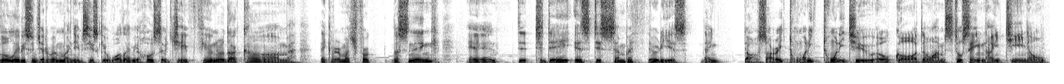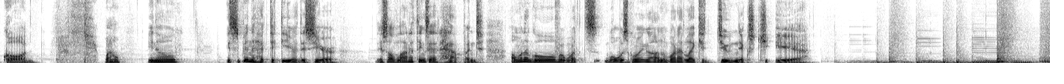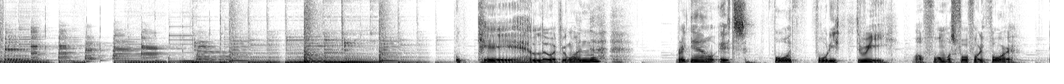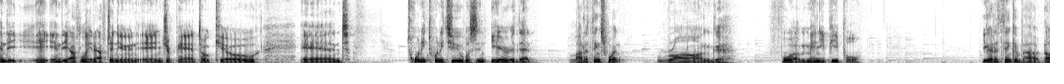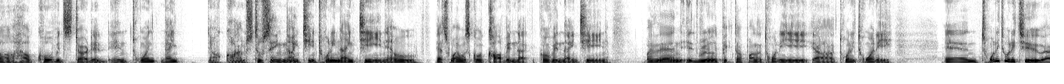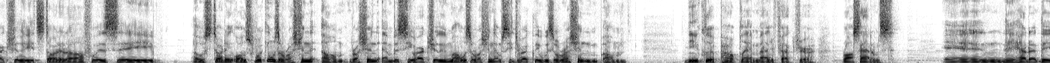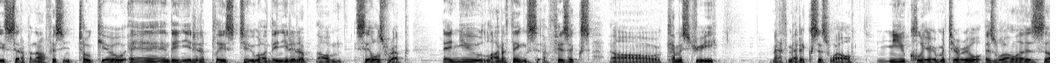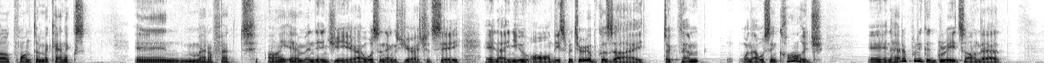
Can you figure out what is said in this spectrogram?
Hello, ladies and gentlemen. My name is Yusuke Wada. I'm your host of jfuneral.com. Thank you very much for listening. And t- today is December 30th, nine- oh, sorry, 2022. Oh, God. No, I'm still saying 19. Oh, God. Well, you know, it's been a hectic year this year. There's a lot of things that happened. I want to go over what's what was going on and what I'd like to do next year. Okay, hello everyone. Right now it's 4:43, well, almost 4:44 in the in the late afternoon in Japan, Tokyo, and 2022 was an year that a lot of things went wrong for many people. You got to think about uh, how COVID started in 2019. Oh God, I'm still saying 19. 2019. Oh, that's why it was called COVID COVID 19. But then it really picked up on the 20 uh, 2020, and 2022 actually it started off with a. I was starting. I was working with a Russian um, Russian embassy, or actually not with a Russian embassy directly. It was a Russian um, nuclear power plant manufacturer, Rosatom's and they had a, they set up an office in Tokyo, and they needed a place to uh, they needed a um, sales rep that knew a lot of things: uh, physics, uh, chemistry, mathematics as well, nuclear material, as well as uh, quantum mechanics. And matter of fact, I am an engineer. I was an engineer, I should say, and I knew all these material because I took them when I was in college, and I had a pretty good grades on that.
